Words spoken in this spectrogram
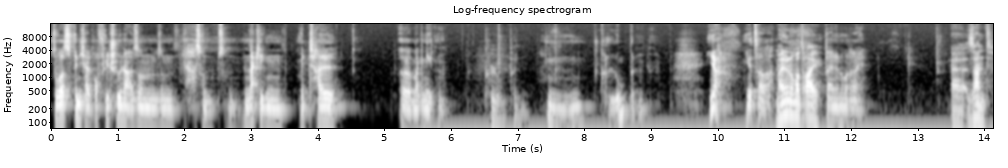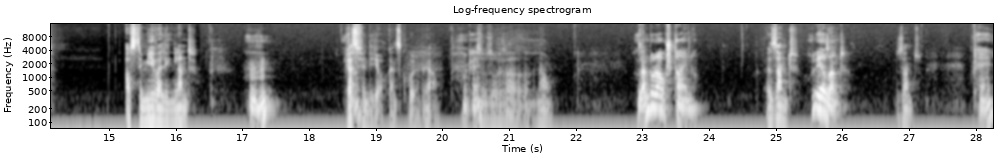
sowas finde ich halt auch viel schöner als so einen, so einen, ja, so einen, so einen nackigen Metallmagneten. Äh, Klumpen. Hm, Klumpen. Ja, jetzt aber. Meine Nummer 3. Deine Nummer 3. Äh, Sand. Aus dem jeweiligen Land. Mhm. Das finde ich auch ganz cool, ja. Okay. So, so, genau. Sand oder auch Steine? Äh, Sand. Eher Sand. Sand. Okay,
